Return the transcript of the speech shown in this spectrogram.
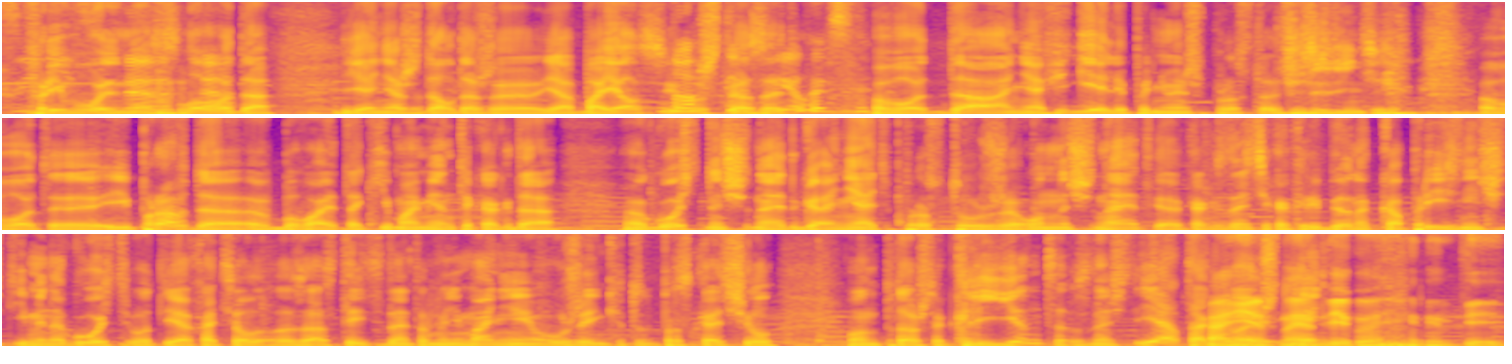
фривольное да, слово, да. да. Я не ожидал даже, я боялся Ну, а его что сказать. делать? Вот, да, они офигели, понимаешь, просто, извините. Вот, э, и правда, бывают такие моменты, когда гость начинает гонять просто уже. Он начинает, э, как, знаете, как ребенок капризничать. Именно гость. Вот я хотел заострить на этом внимание. У Женьки тут проскочил, он потому что клиент, значит, я так Конечно, говорю. я двигаю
